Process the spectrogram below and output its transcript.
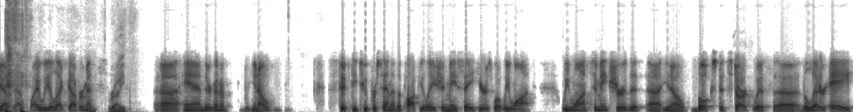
Yeah, that's why we elect governments. Right. Uh, and they're going to, you know, 52% of the population may say, here's what we want. We want to make sure that, uh, you know, books that start with uh, the letter A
